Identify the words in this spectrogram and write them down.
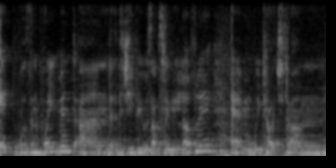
it was an appointment and the GP was absolutely lovely. Um, we touched on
